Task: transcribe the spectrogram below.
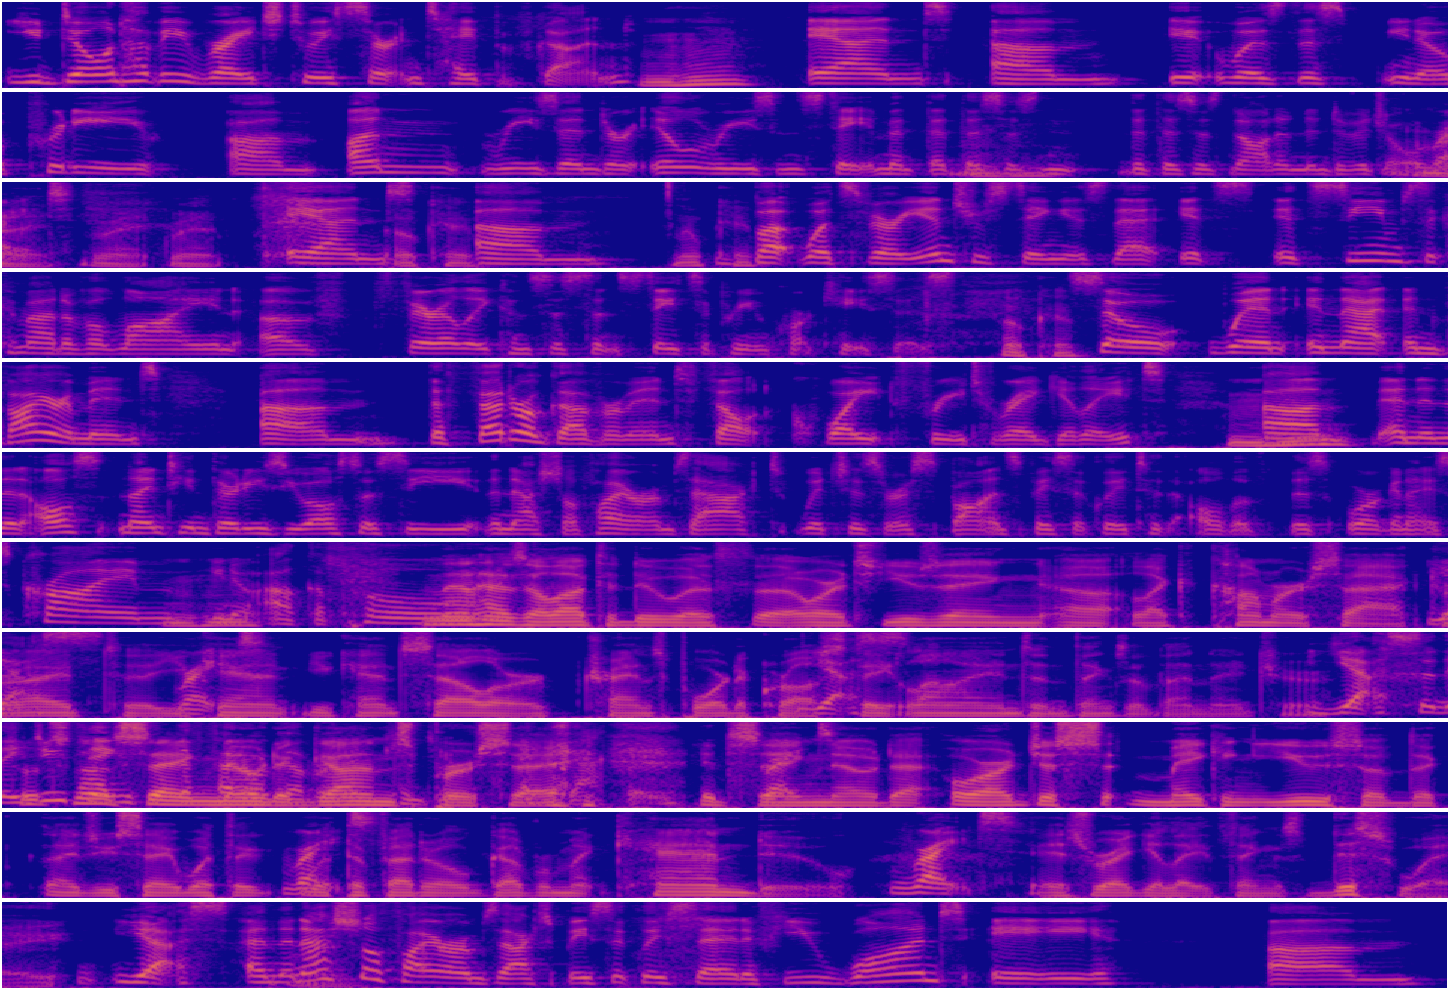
you don't have a right to a certain type of gun, Mm-hmm. and um, it was this you know pretty um, unreasoned or ill-reasoned statement that this is that this is not an individual right. Mm-hmm. Right, right, right. And Okay. um, Okay. but what's very interesting is that it's it seems to come out of a line of fairly consistent state supreme court cases. Okay. So when in that environment, um, the federal government felt quite free to regulate, Mm-hmm. um, and in the also 1930s, you also see the National Firearms Act, which is a response basically to all of this organized crime. You know, Al Capone. Mm-hmm. And that has a lot to do with, uh, or it's using uh, like a Commerce Act, Yes, right? Uh, you right. can't you can't sell or transport across Yes. state lines and things of that nature. Yes, so they so do it's not things that the saying no to guns per se. Exactly. It's saying Right. no to, or just making use of the, as you say, what the what the federal government can do right. is regulate things this way. Yes, and the National Firearms Act basically said if you want a, um,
